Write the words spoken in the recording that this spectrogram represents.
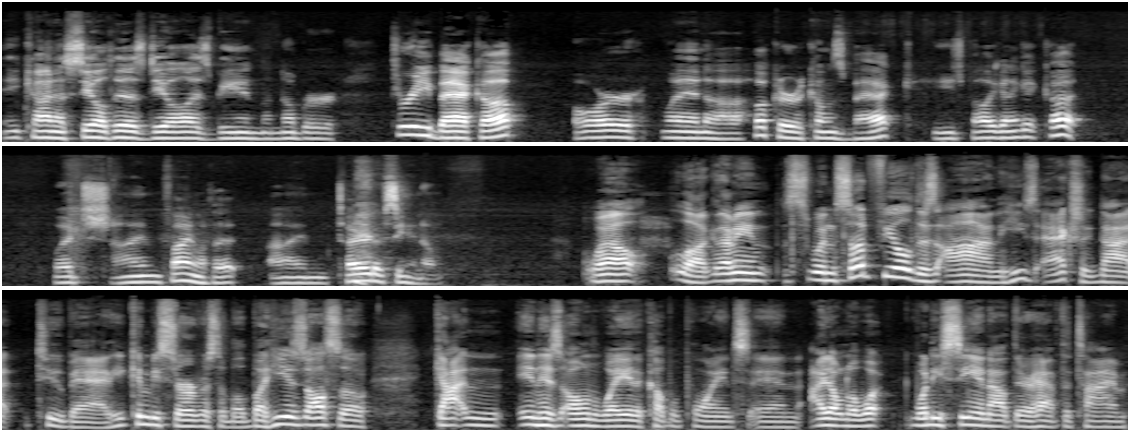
he kind of sealed his deal as being the number three backup. Or when uh, Hooker comes back, he's probably going to get cut, which I'm fine with it. I'm tired of seeing him. Well, look, I mean, when Sudfeld is on, he's actually not too bad. He can be serviceable, but he has also gotten in his own way at a couple points, and I don't know what what he's seeing out there half the time.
